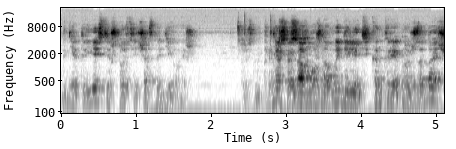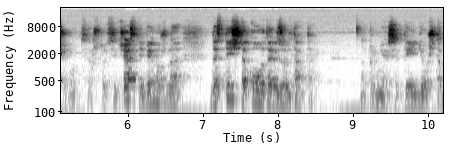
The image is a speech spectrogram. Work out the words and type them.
где ты есть и что сейчас ты делаешь. То есть, например, когда можно выделить конкретную задачу, вот, что сейчас тебе нужно достичь такого-то результата. Например, если ты идешь там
